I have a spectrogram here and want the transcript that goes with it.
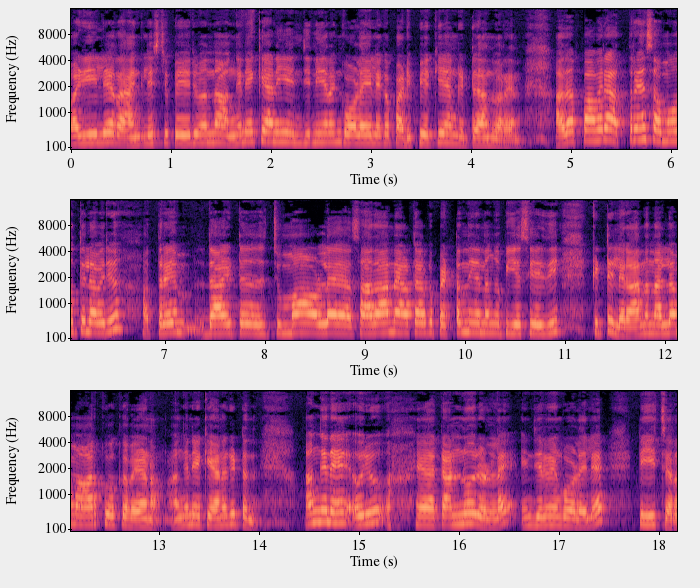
വഴിയിൽ റാങ്ക് ലിസ്റ്റ് പേര് വന്ന് അങ്ങനെയൊക്കെയാണ് ഈ എഞ്ചിനീയറിംഗ് കോളേജിലൊക്കെ പഠിപ്പിക്കാൻ കിട്ടുക എന്ന് പറയുന്നത്. അതപ്പോൾ അവർ അത്രയും സമൂഹത്തിൽ അവർ അത്രയും ഇതായിട്ട് ചുമ്മാ ഉള്ള സാധാരണ ആൾക്കാർക്ക് പെട്ടെന്ന് ചെന്നങ്ങ് പി എസ് സി എഴുതി കിട്ടില്ല. കാരണം നല്ല മാർക്കും ഒക്കെ വേണം. അങ്ങനെയൊക്കെയാണ് കിട്ടുന്നത്. അങ്ങനെ ഒരു കണ്ണൂരുള്ള എഞ്ചിനീയറിംഗ് കോളേജിലെ ടീച്ചർ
